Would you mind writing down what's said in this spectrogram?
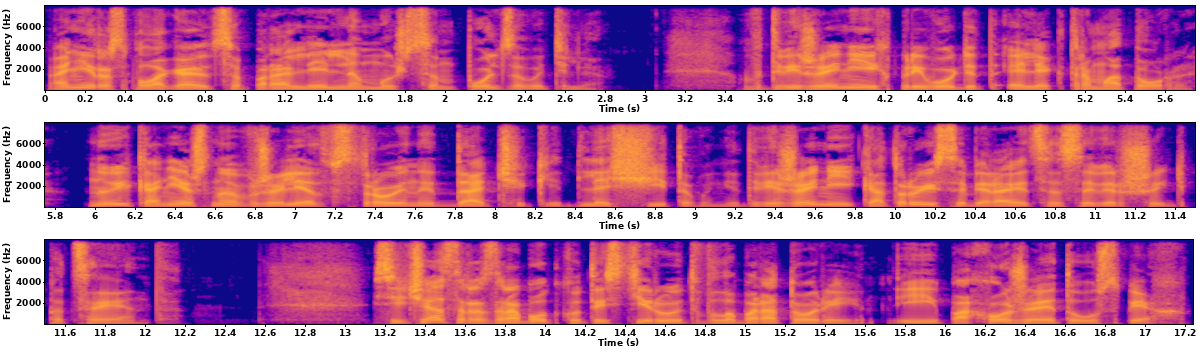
Они располагаются параллельно мышцам пользователя. В движение их приводят электромоторы. Ну и, конечно, в жилет встроены датчики для считывания движений, которые собирается совершить пациент. Сейчас разработку тестируют в лаборатории, и, похоже, это успех.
